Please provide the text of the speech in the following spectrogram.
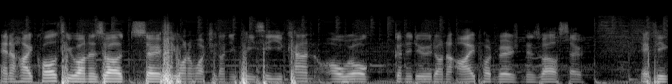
in a high quality one as well. So if you want to watch it on your PC, you can, or we're all going to do it on an iPod version as well. So if you're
